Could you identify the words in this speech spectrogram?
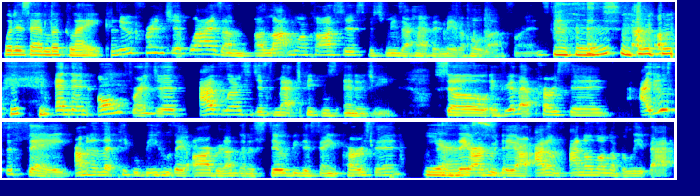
What does that look like? New friendship wise, I'm a lot more cautious, which means I haven't made a whole lot of friends. Mm-hmm. so, and then old friendship, I've learned to just match people's energy. So if you're that person I used to say I'm going to let people be who they are, but I'm going to still be the same person. Yeah, they are who they are. I don't. I no longer believe that.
